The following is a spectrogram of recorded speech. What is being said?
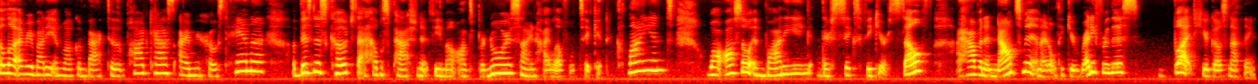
Hello, everybody, and welcome back to the podcast. I am your host, Hannah, a business coach that helps passionate female entrepreneurs sign high level ticket clients while also embodying their six figure self. I have an announcement, and I don't think you're ready for this, but here goes nothing.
